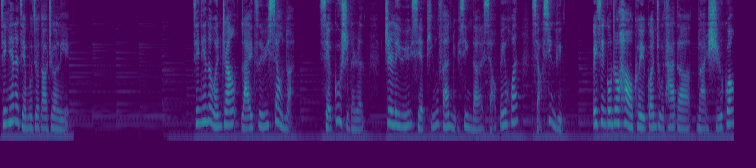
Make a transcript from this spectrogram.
今天的节目就到这里。今天的文章来自于向暖，写故事的人致力于写平凡女性的小悲欢、小幸运。微信公众号可以关注他的暖时光。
